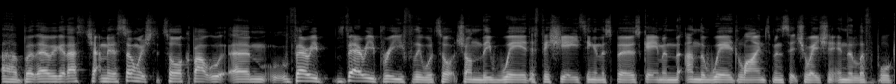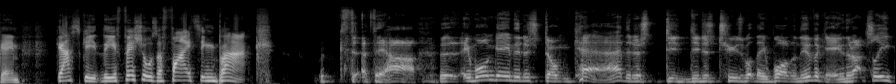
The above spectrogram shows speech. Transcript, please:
Uh, but there we go. That's. ch- I mean, there's so much to talk about. Um, very, very briefly, we'll touch on the weird officiating in the Spurs game and and the weird linesman situation in the Liverpool game. Gasky, the officials are fighting back. they are. In one game, they just don't care. They just they just choose what they want. In the other game, they're actually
